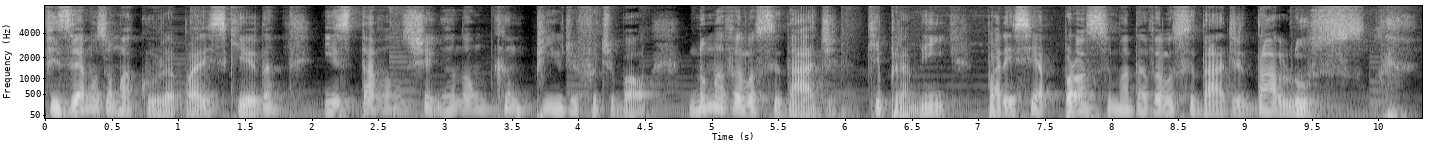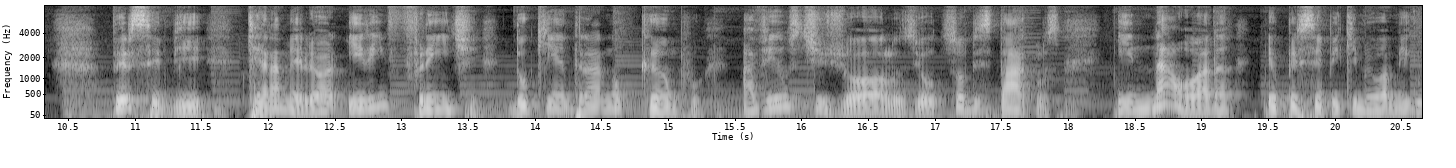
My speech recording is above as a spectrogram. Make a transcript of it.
Fizemos uma curva para a esquerda e estávamos chegando a um campinho de futebol, numa velocidade que para mim parecia próxima da velocidade da luz. Percebi que era melhor ir em frente do que entrar no campo. Havia os tijolos e outros obstáculos, e na hora eu percebi que meu amigo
